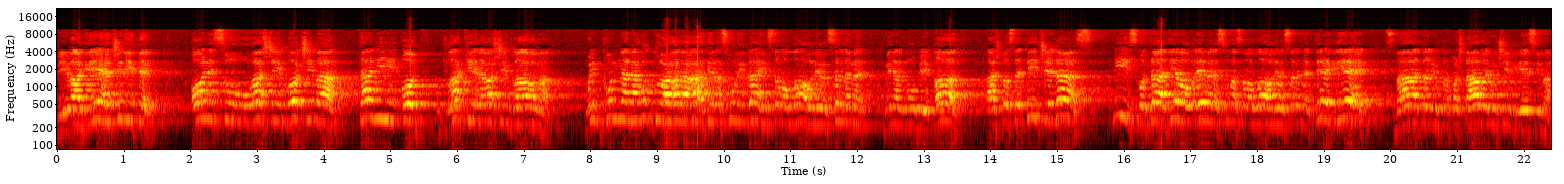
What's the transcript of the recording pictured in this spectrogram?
biva grijehe činite oni su u vašim očima tanji od dlake na vašim glavama وإن كنا نعدها على عهد رسول الله صلى الله عليه وسلم من الموبقات A što se tiče nas, mi smo ta djela u vreme Rasula sallallahu alaihi wa sallam te grijehe smatrali upropaštavajućim grijesima.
